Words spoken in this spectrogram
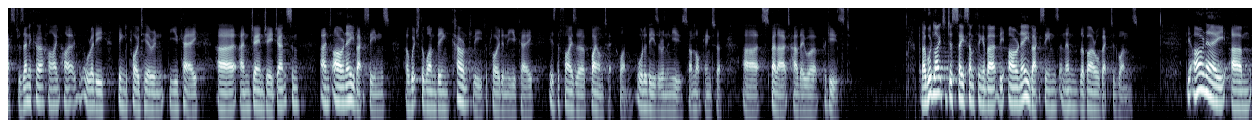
AstraZeneca, high, high, already being deployed here in the UK, and J&J Janssen, and RNA vaccines, of which the one being currently deployed in the UK is the Pfizer BioNTech one. All of these are in the news, so I'm not going to uh, spell out how they were produced. But I would like to just say something about the RNA vaccines and then the viral vectored ones. The RNA um,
